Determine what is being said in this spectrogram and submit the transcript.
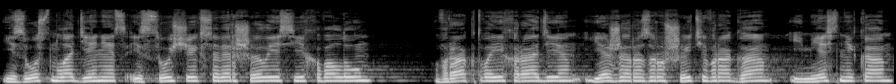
из уст младенец из сущих совершил еси хвалу, враг Твоих ради, еже разрушите врага и местника,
